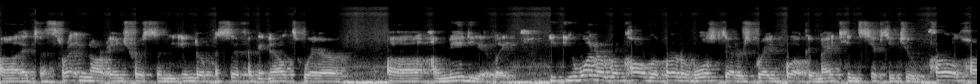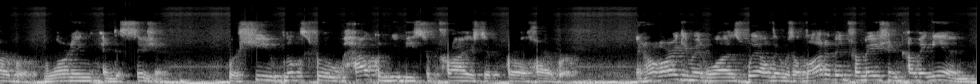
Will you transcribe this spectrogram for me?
uh, and to threaten our interests in the Indo Pacific and elsewhere uh, immediately. You, you, want to recall Roberta Wohlstetter's great book in 1962, Pearl Harbor Warning and Decision, where she looked through how could we be surprised at Pearl Harbor. And her argument was well, there was a lot of information coming in,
